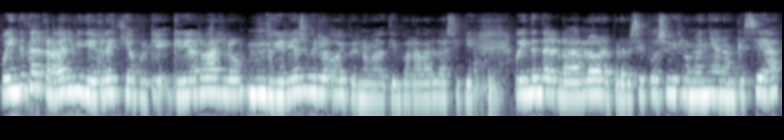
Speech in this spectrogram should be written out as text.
Voy a intentar grabar el vídeo de Grecia porque quería grabarlo, quería subirlo hoy, pero no me ha dado tiempo a grabarlo, así que voy a intentar grabarlo ahora para ver si puedo subirlo mañana, aunque sea.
